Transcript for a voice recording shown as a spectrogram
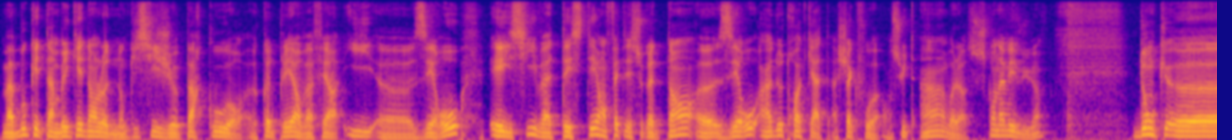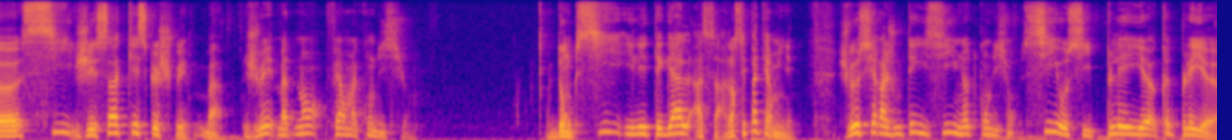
ma boucle est imbriquée dans l'autre. Donc ici, je parcours, euh, code player va faire i 0, euh, et ici, il va tester, en fait, les secrets de temps 0, 1, 2, 3, 4, à chaque fois. Ensuite, 1, voilà, c'est ce qu'on avait vu. Hein. Donc, euh, si j'ai ça, qu'est-ce que je fais? Bah, Je vais maintenant faire ma condition. Donc, si il est égal à ça, alors c'est pas terminé. Je vais aussi rajouter ici une autre condition. Si aussi player, code player,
